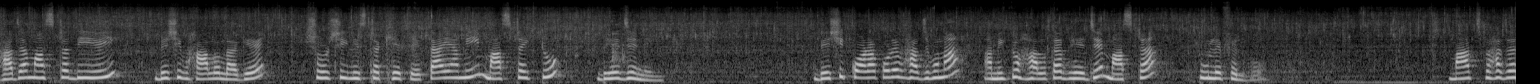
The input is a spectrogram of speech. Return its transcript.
ভাজা মাছটা দিয়েই বেশি ভালো লাগে সর্ষে ইলিশটা খেতে। তাই আমি মাছটা একটু ভেজে নিই। বেশি কড়া করে ভাজবো না, আমি একটু হালকা ভেজে মাছটা তুলে ফেলব। মাছ ভাজা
